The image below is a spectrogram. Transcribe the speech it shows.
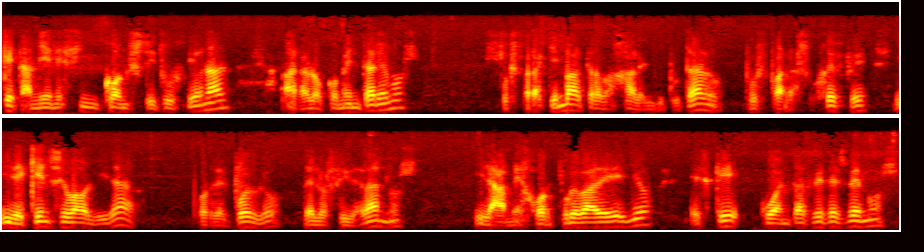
que también es inconstitucional, ahora lo comentaremos, pues ¿para quién va a trabajar el diputado? Pues para su jefe. ¿Y de quién se va a olvidar? Pues del pueblo, de los ciudadanos. Y la mejor prueba de ello es que cuántas veces vemos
